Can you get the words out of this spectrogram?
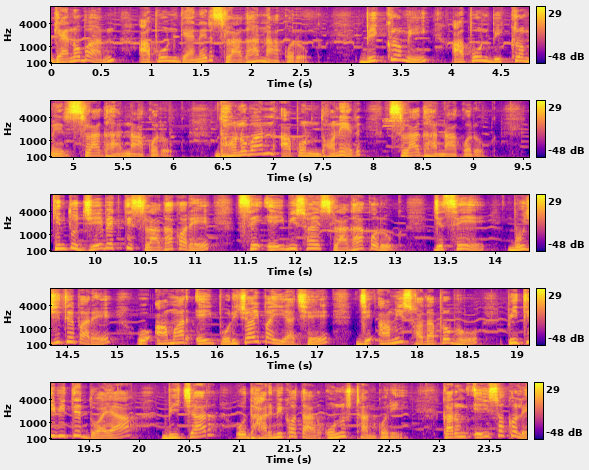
জ্ঞানবান আপন জ্ঞানের শ্লাঘা না করুক। বিক্রমী আপন বিক্রমের শ্লাঘা না করুক। ধনবান আপন ধনের শ্লাঘা না করুক। কিন্তু যে ব্যক্তি শ্লাঘা করে, সে এই বিষয়ে শ্লাঘা করুক যে সে বুঝিতে পারে ও আমার এই পরিচয় পাইয়াছে যে আমি সদাপ্রভু পৃথিবীতে দয়া, বিচার ও ধার্মিকতার অনুষ্ঠান করি, কারণ এই সকলে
